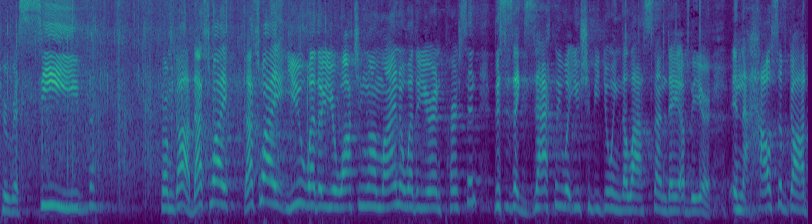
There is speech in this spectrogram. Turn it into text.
to receive from God. That's why, that's why you, whether you're watching online or whether you're in person, this is exactly what you should be doing the last Sunday of the year. In the house of God,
